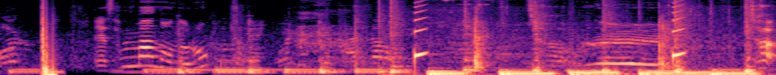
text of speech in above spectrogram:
아니야 3만 원으로? 자 오늘 자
